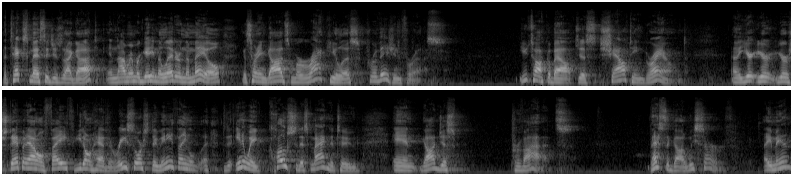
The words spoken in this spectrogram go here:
the text messages I got, and I remember getting a letter in the mail concerning God's miraculous provision for us. You talk about just shouting ground. Uh, you're, you're, you're stepping out on faith. You don't have the resource to do anything anyway close to this magnitude, and God just provides. That's the God we serve. Amen?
